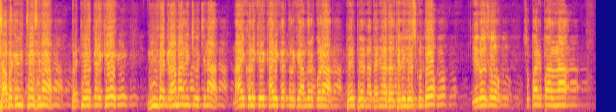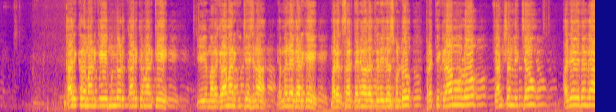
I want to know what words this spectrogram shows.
సభకి విచ్చేసిన ప్రతి ఒక్కరికి వివిధ గ్రామాల నుంచి వచ్చిన నాయకులకి కార్యకర్తలకి అందరికి కూడా పేరు పేరున ధన్యవాదాలు తెలియజేసుకుంటూ ఈరోజు సుపరిపాలన కార్యక్రమానికి ముందడుగు కార్యక్రమానికి ఈ మన గ్రామానికి వచ్చేసిన ఎమ్మెల్యే గారికి మరొకసారి ధన్యవాదాలు తెలియజేసుకుంటూ ప్రతి గ్రామంలో పెన్షన్లు ఇచ్చాం. అదేవిధంగా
